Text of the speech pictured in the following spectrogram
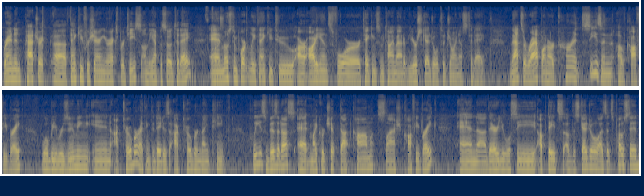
Brandon, Patrick, uh, thank you for sharing your expertise on the episode today. And most importantly, thank you to our audience for taking some time out of your schedule to join us today. That's a wrap on our current season of Coffee Break. We'll be resuming in October. I think the date is October 19th. Please visit us at microchip.com slash coffee break. And uh, there you will see updates of the schedule as it's posted.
